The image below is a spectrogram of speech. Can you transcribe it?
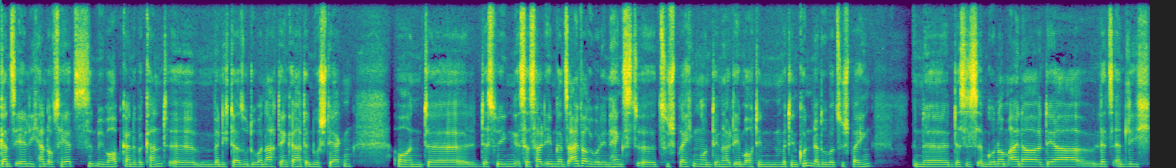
ganz ehrlich, Hand aufs Herz, sind mir überhaupt keine bekannt. Äh, wenn ich da so drüber nachdenke, hat er nur Stärken. Und äh, deswegen ist das halt eben ganz einfach, über den Hengst äh, zu sprechen und den halt eben auch den, mit den Kunden darüber zu sprechen. das ist im Grunde genommen einer, der letztendlich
